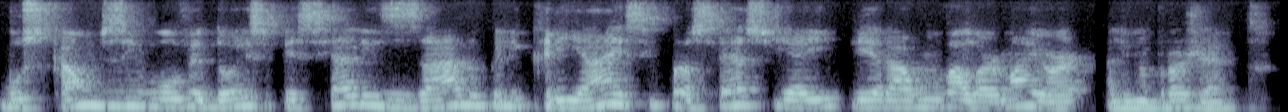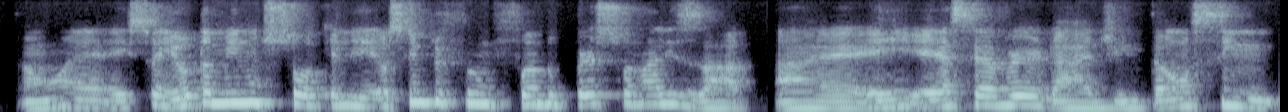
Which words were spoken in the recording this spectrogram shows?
buscar um desenvolvedor especializado para ele criar esse processo e aí gerar um valor maior ali no projeto. Então é, é, isso aí. Eu também não sou aquele. Eu sempre fui um fã do personalizado. Ah, é, essa é a verdade. Então, assim,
